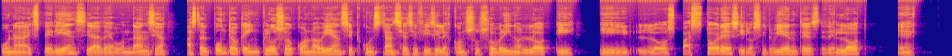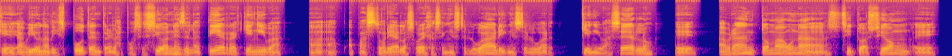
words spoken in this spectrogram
una experiencia de abundancia hasta el punto que incluso cuando habían circunstancias difíciles con su sobrino Lot y, y los pastores y los sirvientes de Lot, eh, que había una disputa entre las posesiones de la tierra, quién iba a, pastorear las ovejas en este lugar y en este lugar quién iba a hacerlo. Eh, Abraham toma una situación eh,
